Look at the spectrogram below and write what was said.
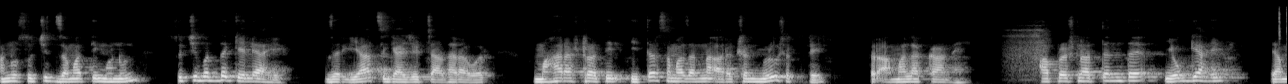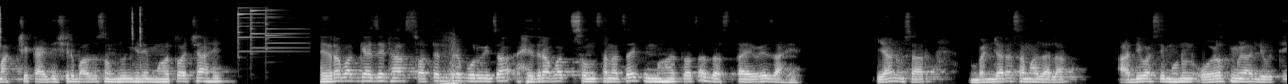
अनुसूचित जमाती म्हणून सूचीबद्ध केले आहे. जर याच गॅझेटच्या आधारावर महाराष्ट्रातील इतर समाजांना आरक्षण मिळू शकते तर आम्हाला का नाही? हा प्रश्न अत्यंत योग्य आहे. यामागची कायदेशीर बाजू समजून घेणे महत्त्वाचे आहे. हैदराबाद गॅझेट हा स्वातंत्र्यपूर्वीचा हैदराबाद संस्थानाचा एक महत्त्वाचा दस्तऐवज आहे. यानुसार बंजारा समाजाला आदिवासी म्हणून ओळख मिळाली होती.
